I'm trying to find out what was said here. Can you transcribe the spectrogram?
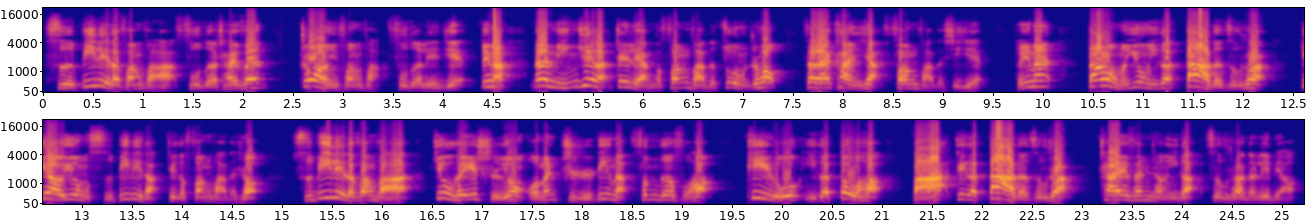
，split 的方法负责拆分，join 方法负责连接，对吧？那明确了这两个方法的作用之后，再来看一下方法的细节。同学们，当我们用一个大的字符串调用 split 这个方法的时候，split 的方法就可以使用我们指定的分割符号，譬如一个逗号，把这个大的字符串拆分成一个字符串的列表。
